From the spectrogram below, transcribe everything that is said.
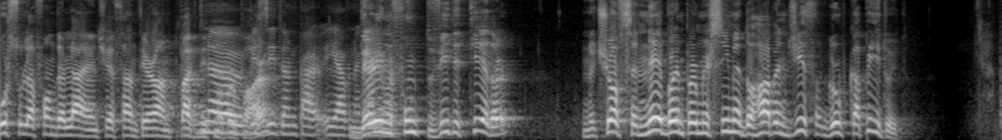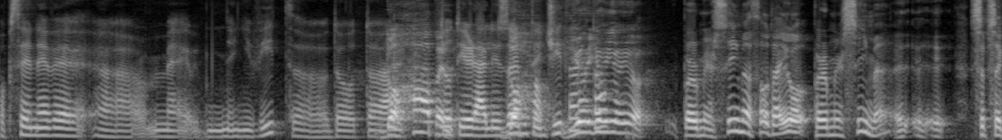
Ursula von der Leyen që e tha në Tiranë pak ditë më parë, deri në fund të vitit tjetër, nëqoftëse ne bëjmë përmirësime do hapen gjithë grup kapitujt. Po pse neve me në një vit do të do hapen do të realizojmë të gjitha jo, këto? Jo, jo, jo, jo. Përmirësime thot ajo, përmirësime, sepse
